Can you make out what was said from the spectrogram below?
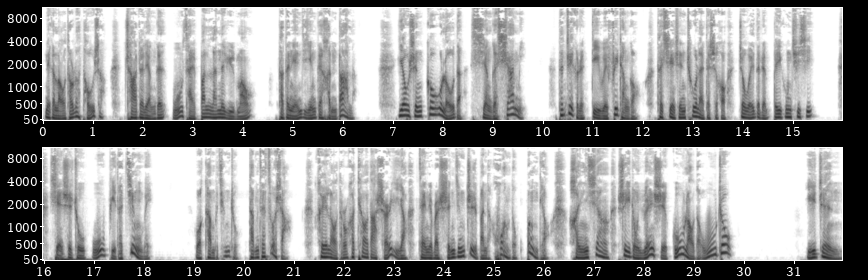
那个老头的头上插着两根五彩斑斓的羽毛，他的年纪应该很大了。腰身佝偻的像个虾米，但这个人地位非常高。他现身出来的时候，周围的人卑躬屈膝，显示出无比的敬畏。我看不清楚他们在做啥。黑老头和跳大神一样，在那边神经质般的晃动蹦跳，很像是一种原始古老的巫咒。一阵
